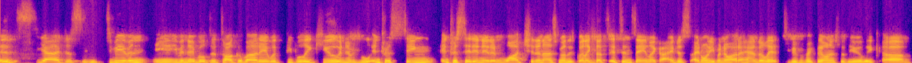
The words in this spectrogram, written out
it's yeah just to be even even able to talk about it with people like you and have people interesting interested in it and watch it and ask me all these like that's it's insane. Like i just i don't even know how to handle it to be perfectly honest with you. Like um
